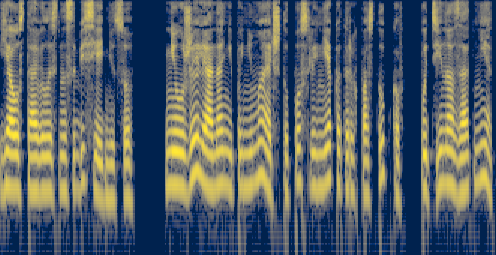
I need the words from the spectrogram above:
Я уставилась на собеседницу. Неужели она не понимает, что после некоторых поступков пути назад нет?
